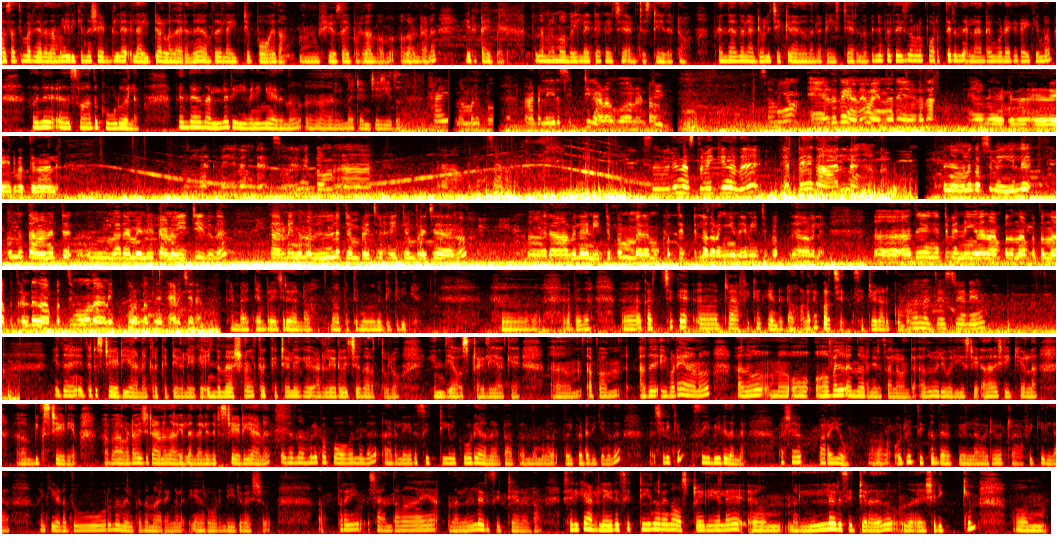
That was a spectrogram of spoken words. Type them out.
സത്യം പറഞ്ഞാൽ നമ്മളിരിക്കുന്ന ഷെഡിൽ ലൈറ്റ് ഉള്ളതായിരുന്നു അത് ലൈറ്റ് പോയതാണ് ഫ്യൂസ് ആയി പോയതാന്ന് തോന്നുന്നു. അതുകൊണ്ടാണ് ഇരുട്ടായി പോയത് അപ്പോൾ നമ്മൾ മൊബൈൽ ലൈറ്റൊക്കെ വെച്ച് അഡ്ജസ്റ്റ് ചെയ്ത് കേട്ടോ അപ്പോൾ എന്തായാലും നല്ല അടിപൊളി ചിക്കൻ ആയിരുന്നു നല്ല ടേസ്റ്റ് ആയിരുന്നു. പിന്നെ പ്രത്യേകിച്ച് നമ്മൾ പുറത്തിരുന്ന് എല്ലാവരുടെയും കൂടെയൊക്കെ കഴിക്കുമ്പം അതിന് സ്വാദ് കൂടുമല്ലോ അപ്പോൾ എന്തായാലും നല്ലൊരു ഈവനിങ് ആയിരുന്നു. നന്നായിട്ട് എൻജോയ് ചെയ്തു. ഹായ് നമ്മളിപ്പോൾ അടലയുടെ സിറ്റി കാണാൻ പോവാണ് കേട്ടോ. സമയം ഏഴരയാണ് വൈകുന്നേരം ഏഴര. ഏഴ് ഏഴ് ഇരുപത്തിനാല്. വെയിലുണ്ട് സൂര്യൻ ഇപ്പം സൂര്യൻ അസ്തമിക്കുന്നത് എട്ടേ കാലിനങ്ങാണ്ട അപ്പൊ ഞങ്ങൾ കുറച്ച് വെയിൽ ഒന്ന് താണിട്ട് വരാൻ വേണ്ടിയിട്ടാണ് വെയിറ്റ് ചെയ്തത്. കാരണം ഇന്ന് നല്ല ടെമ്പറേച്ചർ ഹൈ ടെമ്പറേച്ചർ ആയിരുന്നു. രാവിലെ എണീറ്റപ്പം വരെ മുപ്പത്തെട്ടില്ല തുടങ്ങിയത് എണീറ്റപ്പം രാവിലെ. അത് കഴിഞ്ഞിട്ട് പിന്നെ ഇങ്ങനെ നാൽപ്പത് നാൽപ്പത്തൊന്ന് നാൽപ്പത്തിരണ്ട് നാൽപ്പത്തി മൂന്നാണ് ഇപ്പോൾ ഉള്ളത്. ഞാൻ കാണിച്ചു തരാം. കണ്ടോ ടെമ്പറേച്ചർ കണ്ടോ? നാൽപ്പത്തി മൂന്ന് ഡിഗ്രി അപ്പോൾ ഇതാ കുറച്ചൊക്കെ ട്രാഫിക്കൊക്കെ ഉണ്ട് കേട്ടോ വളരെ കുറച്ച് സിറ്റിയോട് അടുക്കുമ്പോൾ അതല്ല സ്റ്റേഡിയം ഇത് ഇതൊരു സ്റ്റേഡിയമാണ് ക്രിക്കറ്റ് കളിയൊക്കെ ഇന്റർനാഷണൽ ക്രിക്കറ്റ് കളിയൊക്കെ അടലേഡ് വെച്ച് നടത്തുമല്ലോ? ഇന്ത്യ ഓസ്ട്രേലിയ ഒക്കെ അപ്പം അത് ഇവിടെയാണോ? അതോ ഓവൽ എന്ന് പറഞ്ഞൊരു സ്ഥലമുണ്ട്. അതും ഒരു വലിയ സ്റ്റേഡിയം അതാണ് ശരിക്കുള്ള ബിഗ് സ്റ്റേഡിയം അപ്പോൾ അവിടെ വെച്ചിട്ടാണോ എന്നറിയില്ല എന്നാലും ഇതൊരു സ്റ്റേഡിയമാണ്. ഇത് നമ്മളിപ്പോൾ പോകുന്നത് അടലേഡ് സിറ്റിയിൽ കൂടിയാണ് കേട്ടോ. അപ്പം നമ്മൾ പോയിക്കൊണ്ടിരിക്കുന്നത്. ശരിക്കും സി ബി ഡി തന്നെ. പക്ഷേ പറയൂ? ആ, ഒരു തിക്കും തിരക്കില്ല ഒരു ട്രാഫിക്കില്ല എനിക്ക് ഇടതൂർന്ന് നിൽക്കുന്ന മരങ്ങൾ ഈ റോഡിന്റെ ഇരുവശവും. അത്രയും ശാന്തമായ നല്ലൊരു സിറ്റിയാണ് കേട്ടോ. ശരിക്കും അഡലേഡ് സിറ്റി എന്ന് പറയുന്ന ഓസ്ട്രേലിയയിലെ നല്ലൊരു സിറ്റിയാണ്. അതായത് ശരിക്കും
